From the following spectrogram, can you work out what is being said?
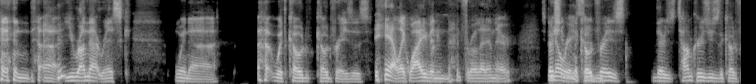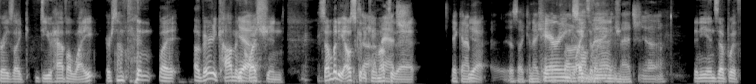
And uh you run that risk when uh with code code phrases. yeah like why even throw that in there Especially where when he the code phrase there's Tom Cruise uses the code phrase like, do you have a light or something? like a very common Yeah. question. Somebody else could have a came up to that. They can have, Yeah. it's like can I get a carrying phone? Lights a something match. match. yeah Then he ends up with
